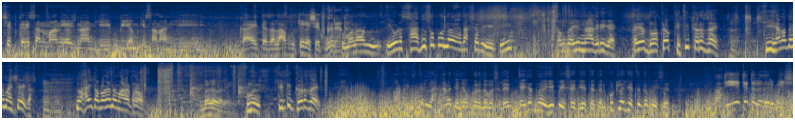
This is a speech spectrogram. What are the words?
शेतकरी सन्मान योजना आणली पी एम किसान आणली. काय त्याचा लाभ होतोय का शेतकऱ्यांना? तुम्हाला एवढं साधं सोपं ल- लक्षात घे की समजा ही नागरिक आहे त्याच्या डोक्यावर किती खर्च आहे ही. ह्याला तरी माहिती आहे का? न आहे का बघा ना मराठराव? बरोबर आहे. मग किती कर्ज आहे? कितीतरी लाखानं त्याच्यावर कर्ज बसले. त्याच्यातनं ही पैसे देतात आणि कुठलं देतं तर पैसे? हा? ती येते का घरी पैसे.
